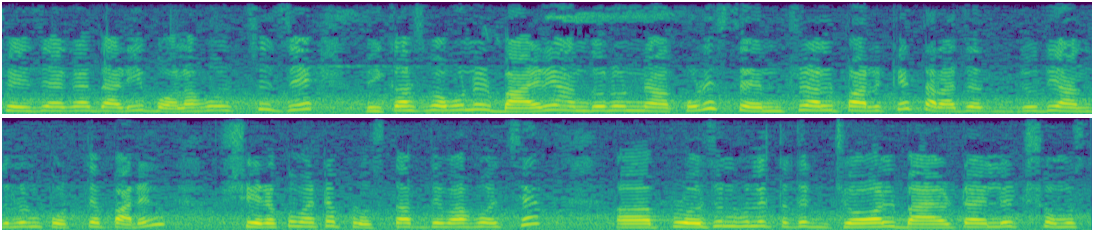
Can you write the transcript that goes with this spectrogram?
সেই জায়গায় দাঁড়িয়ে বলা হচ্ছে যে বিকাশ ভবনের বাইরে আন্দোলন না করে সেন্ট্রাল পার্কে তারা যদি আন্দোলন করতে পারেন, সেরকম একটা প্রস্তাব দেওয়া হয়েছে। প্রয়োজন হলে তাদের জল বায়ো টয়লেট সমস্ত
